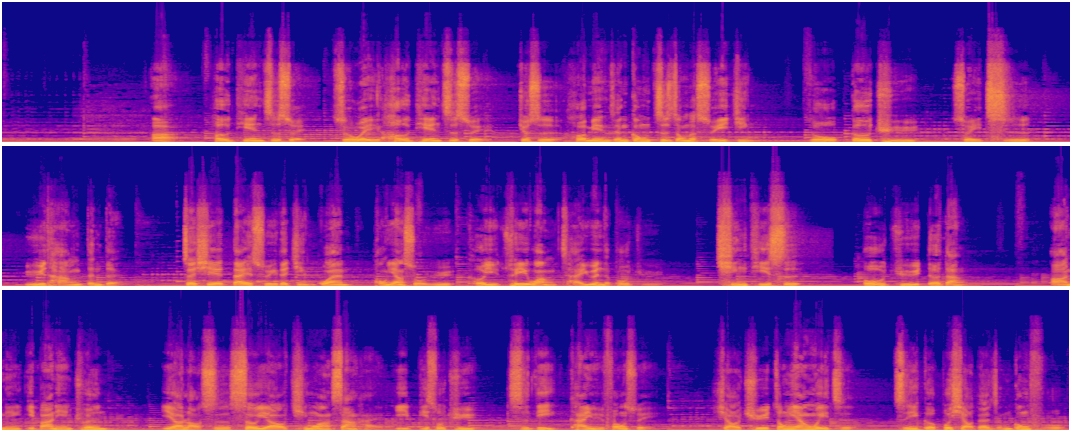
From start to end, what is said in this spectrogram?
二后天之水，所谓后天之水，就是后面人工制种的水井，如沟渠、水池、鱼塘等等，这些带水的景观，同样属于可以催旺财运的布局，前提是布局得当。二零一八年春，易遥老师受邀前往上海一别墅区，实地堪舆风水，小区中央位置。是一个不小的人工湖，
